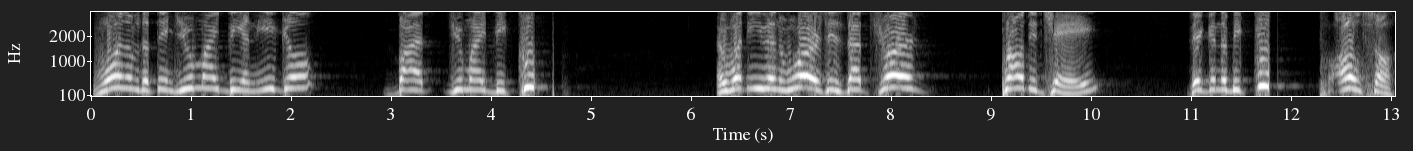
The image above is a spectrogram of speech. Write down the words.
One of the things, you might be an eagle, but you might be coop. And what even worse is that your protege, they're going to be coop also.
